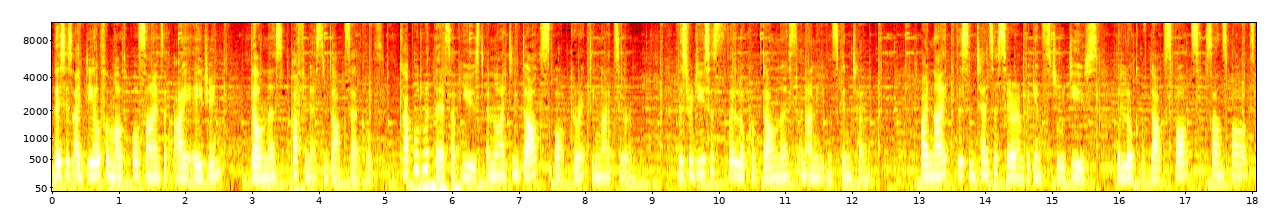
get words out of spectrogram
This is ideal for multiple signs of eye aging, dullness, puffiness and dark circles. Coupled with this, I've used Enlightened Dark Spot Correcting Night Serum. This reduces the look of dullness and uneven skin tone. By night, this intensive serum begins to reduce the look of dark spots, sunspots,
